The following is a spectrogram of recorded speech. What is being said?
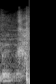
because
